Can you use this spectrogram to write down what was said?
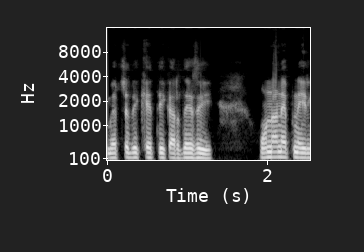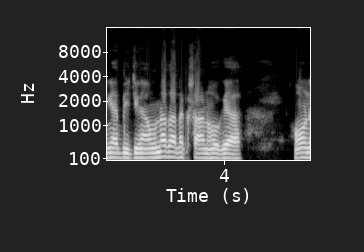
ਮਿਰਚ ਦੀ ਖੇਤੀ ਕਰਦੇ ਸੀ, ਉਹਨਾਂ ਨੇ ਪਨੀਰੀਆਂ ਬੀਜੀਆਂ, ਉਹਨਾਂ ਦਾ ਨੁਕਸਾਨ ਹੋ ਗਿਆ। ਹੁਣ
